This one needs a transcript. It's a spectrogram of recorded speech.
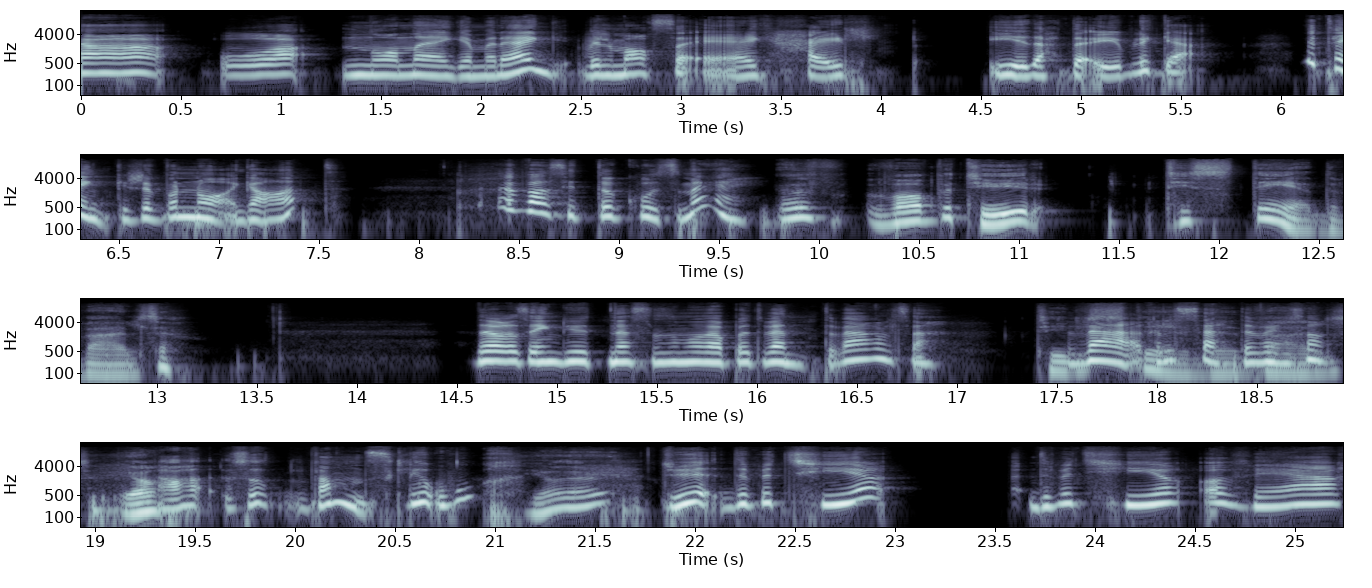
Eh, og nå når jeg er med deg, Vilmar, så er jeg helt i dette øyeblikket. Jeg tenker ikke på noe annet. Jeg bare sitter og koser meg, jeg. Hva betyr tilstedeværelse? Det høres egentlig ut nesten som å være på et venteværelse. Værelse, det er veldig sånn. Ja, Ja, så vanskelige ord. ja, det er det. Du, det betyr Det betyr å være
